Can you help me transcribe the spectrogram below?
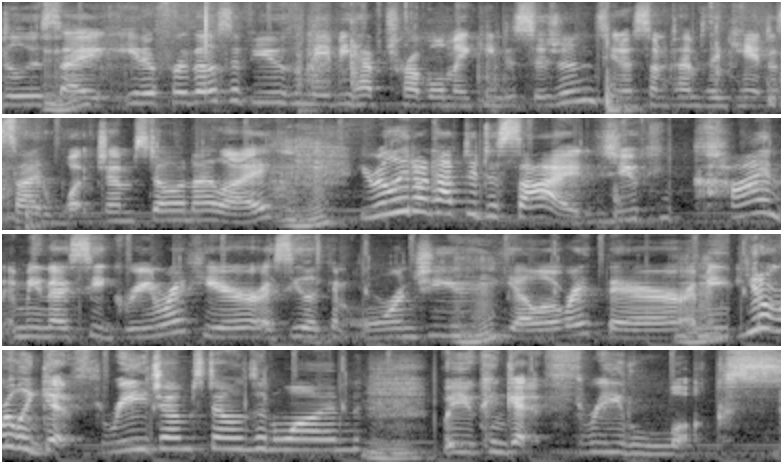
Andalusite, Mm-hmm. you know, for those of you who maybe have trouble making decisions, you know, sometimes I can't decide what gemstone I like. Mm-hmm. You really don't have to decide because you can kind. I mean, I see green right here. I see like an orangey Mm-hmm. yellow right there. I mean, you don't really get three gemstones in one, Mm-hmm. but you can get three looks.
